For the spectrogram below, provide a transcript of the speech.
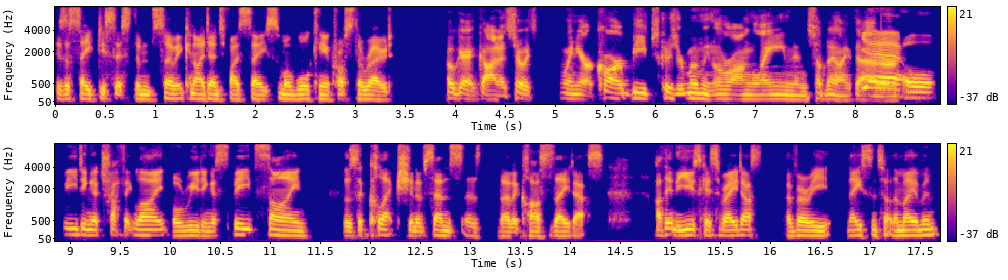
is a safety system, so it can identify, say, someone walking across the road. Okay, got it. So it's when your car beeps because you're moving the wrong lane and something like that. Yeah, or... or reading a traffic light or reading a speed sign. There's a collection of sensors that are classed as ADAS. I think the use case of ADAS are very nascent at the moment.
